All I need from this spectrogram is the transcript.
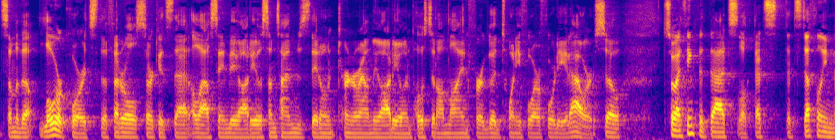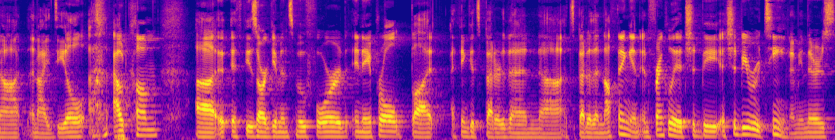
some of the lower courts, the federal circuits that allow same day audio, sometimes they don't turn around the audio and post it online for a good 24 or 48 hours. So, so I think that that's look that's that's definitely not an ideal outcome. Uh, if these arguments move forward in April, but I think it's better than uh, it's better than nothing, and, and frankly, it should be it should be routine. I mean, there's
